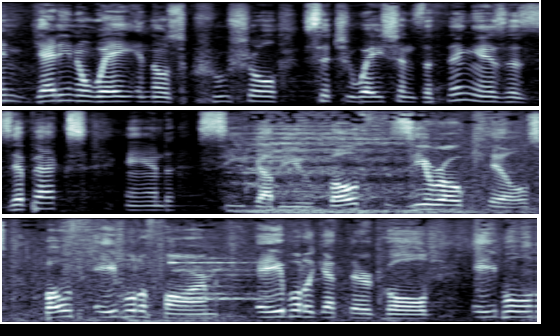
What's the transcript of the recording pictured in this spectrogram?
and getting away in those crucial situations. The thing is, is Zipex and CW, both zero kills, both able to farm, able to get their gold, able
